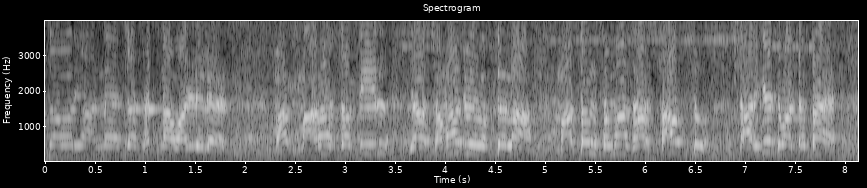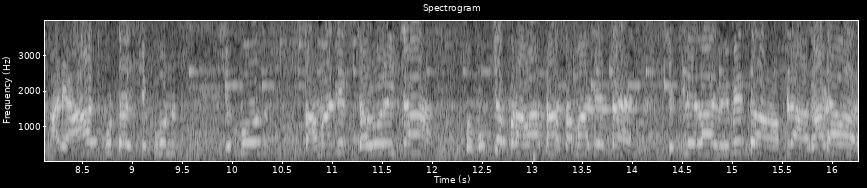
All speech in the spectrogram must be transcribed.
समाजावर या अन्यायाच्या घटना वाढलेल्या आहेत. मग महाराष्ट्रातील या समाज व्यवस्थेला मातंग समाज हा सॉफ्ट टार्गेट वाटत आहे. आणि आज कुठं शिकून शिकून सामाजिक चळवळीच्या मुख्य प्रवाहात हा समाज येत आहे. शिकलेला विविध आपल्या आघाड्यावर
